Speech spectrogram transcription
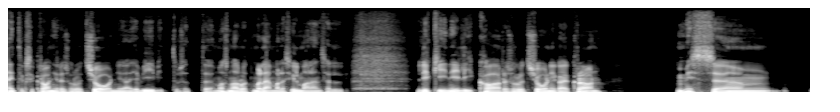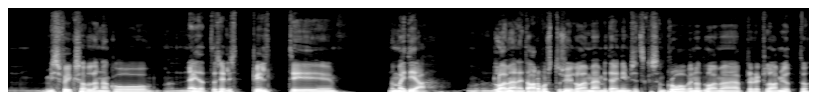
näiteks ekraani resolutsioon ja, ja viivitus, et ma saan aru, et mõlemale silmale on seal ligi 4K resolutsiooniga ekraan. mis, mis võiks olla nagu näidata sellist pilti, no ma ei tea loeme neid arvustusi, loeme, mida inimesed, kes on proovinud, loeme Apple'i reklaamijuttu.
